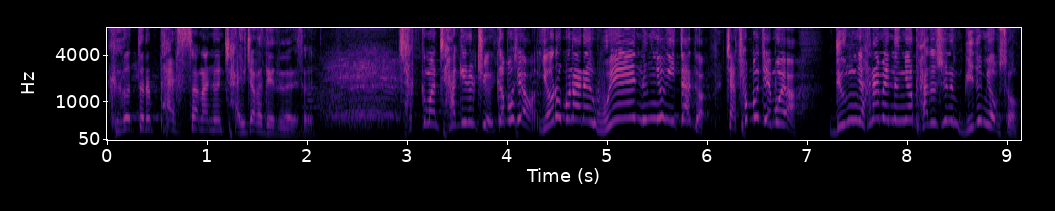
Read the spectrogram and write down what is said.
그것들을 발산하는 자유자가 되는 그래서. 자꾸만 자기를 죽여. 그러니까 보세요. 여러분 안에 왜 능력이 있다죠? 자, 첫 번째 뭐야? 능력 하나님의 능력을 받을 수 있는 믿음이 없어.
